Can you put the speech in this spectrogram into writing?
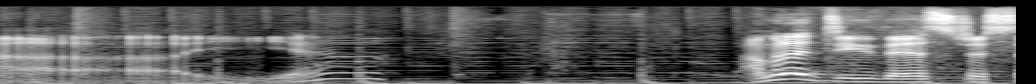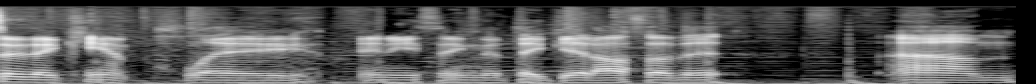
Uh, yeah. I'm gonna do this just so they can't play anything that they get off of it. Um,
